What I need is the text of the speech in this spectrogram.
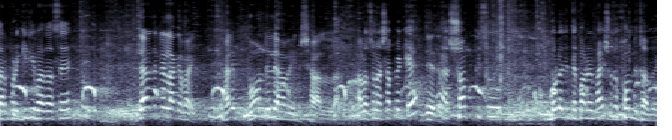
তারপরে গিরিবাজ আছে। যার যেটা লাগে ভাই খালি ফোন দিলে হবে ইনশাআল্লাহ। আলোচনা সাপেক্ষে দিয়ে দেবো। হ্যাঁ, সব কিছু বলে দিতে পারবে ভাই শুধু ফোন দিতে হবে।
